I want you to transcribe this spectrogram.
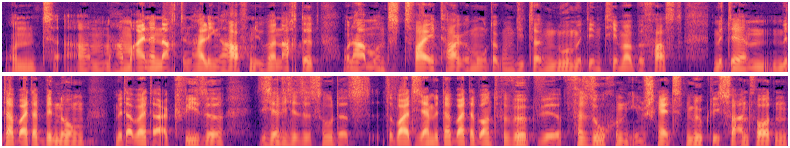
und ähm, haben eine Nacht in Heiligenhafen übernachtet und haben uns zwei Tage, Montag und Dienstag, nur mit dem Thema befasst, mit der Mitarbeiterbindung, Mitarbeiterakquise. Sicherlich ist es so, dass sobald sich ein Mitarbeiter bei uns bewirbt, wir versuchen, ihm schnellstmöglich zu antworten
